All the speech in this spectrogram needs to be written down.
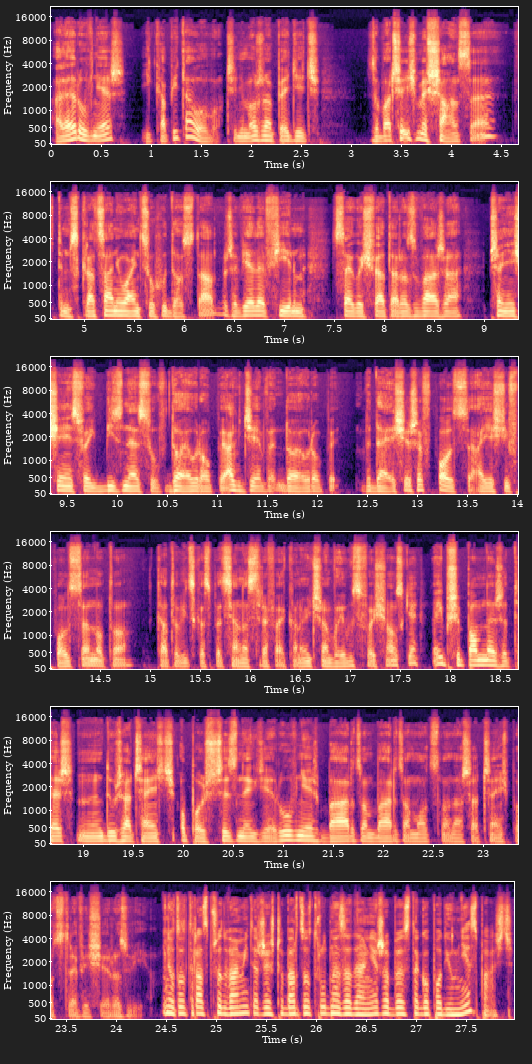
ale również i kapitałowo. Czyli można powiedzieć, zobaczyliśmy szansę w tym skracaniu łańcuchu dostaw, że wiele firm z całego świata rozważa przeniesienie swoich biznesów do Europy. A gdzie do Europy? Wydaje się, że w Polsce. A jeśli w Polsce, no to Katowicka Specjalna Strefa Ekonomiczna, województwo śląskie. No i przypomnę, że też mm, duża część Opolszczyzny, gdzie również bardzo, bardzo mocno nasza część podstrefy się rozwija. No to teraz przed wami też jeszcze bardzo trudne zadanie, żeby z tego podium nie spaść.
